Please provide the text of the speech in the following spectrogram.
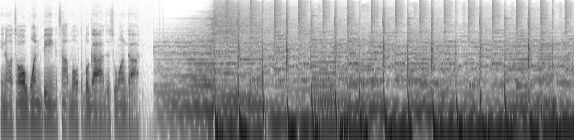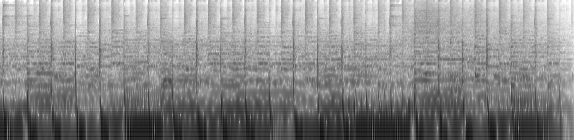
You know, it's all one being, it's not multiple gods, it's one God.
